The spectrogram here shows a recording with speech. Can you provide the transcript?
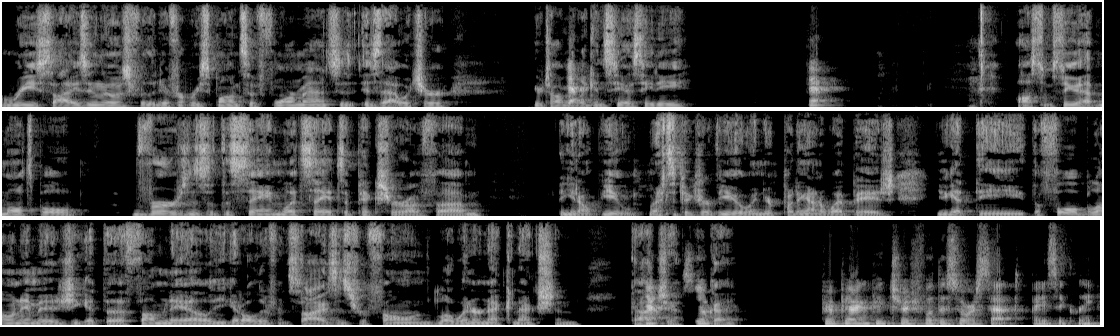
resizing those for the different responsive formats. Is, is that what you're you're talking yeah. about, like in CI/CD? Yeah. Awesome. So you have multiple versions of the same. Let's say it's a picture of, um, you know, you. That's a picture of you, and you're putting on a web page. You get the the full blown image. You get the thumbnail. You get all different sizes for phone, low internet connection. Gotcha. Yeah, so okay. Preparing pictures for the source set, basically.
